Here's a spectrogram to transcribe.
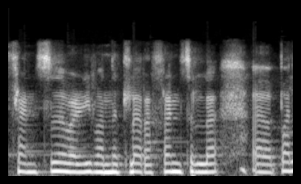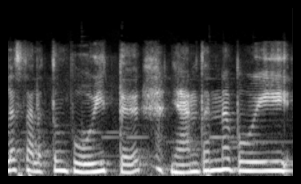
ഫ്രണ്ട്സ് വഴി വന്നിട്ടുള്ള റെഫറൻസ് ഉള്ള പല സ്ഥലത്തും പോയിട്ട് ഞാൻ തന്നെ പോയി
